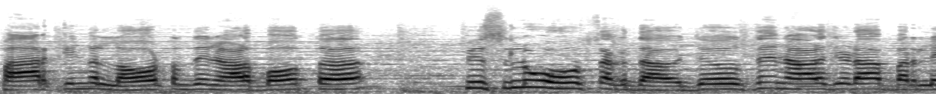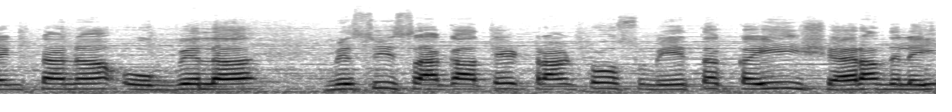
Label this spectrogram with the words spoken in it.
ਪਾਰਕਿੰਗ ਲੋਟ ਦੇ ਨਾਲ ਬਹੁਤ ਫਿਸਲੂ ਹੋ ਸਕਦਾ। ਹੈ ਉਸ ਦੇ ਨਾਲ ਜਿਹੜਾ ਬਰਲਿੰਗਟਨ ਓਗਵਿਲ ਮਿਸੀਸਾਗਾ ਤੇ ਟ੍ਰਾਂਟੋ ਸਮੇਤ ਕਈ ਸ਼ਹਿਰਾਂ ਦੇ ਲਈ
